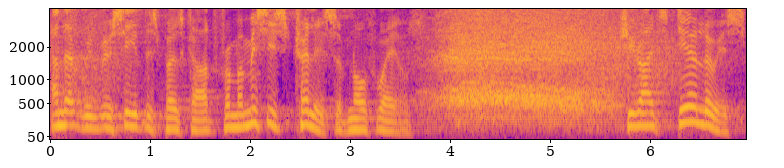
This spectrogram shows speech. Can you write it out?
and that we've received this postcard from a Mrs. Trellis of North Wales. She writes Dear Lewis,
